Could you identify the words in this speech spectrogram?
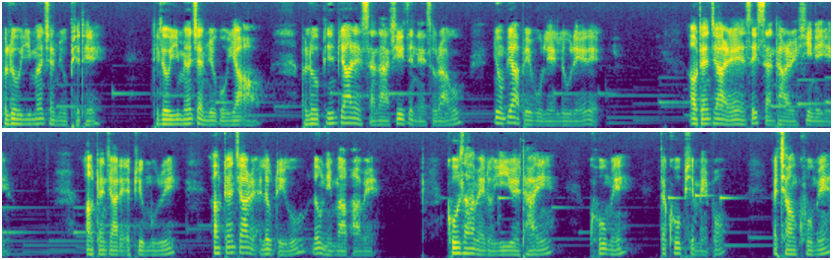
ဘလို့ရည်မှန်းချက်မျိုးဖြစ်တယ်ဒီလိုရည်မှန်းချက်မျိုးကိုရအောင်ဘလို့ပြင်းပြတဲ့ဆန္ဒရှိတဲ့နေဆိုတာကိုညွှန်ပြပေးဖို့လဲလိုတယ်တဲ့အောက်တန်းကြတဲ့စိတ်ဆန္ဒတွေရှိနေရင်အောက်တန်းကြတဲ့အပြုမှုတွေအောက်တန်းကြတဲ့အလုပ်တွေကိုလုပ်နေမှာပါပဲခိုးစားမယ်လို့ရည်ရွယ်ထားရင်ခိုးမယ်တခိုးဖြစ်မယ်ပေါ့အချောင်ခိုမယ်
